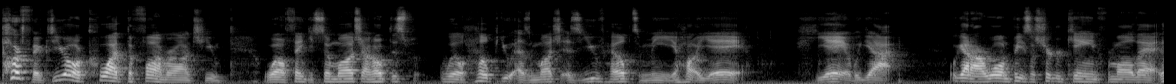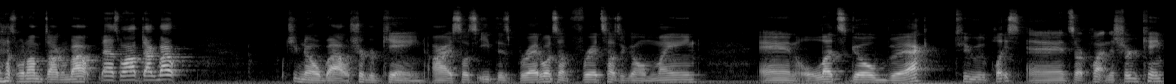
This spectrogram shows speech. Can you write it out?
Perfect. You're quite the farmer, aren't you? Well, thank you so much. I hope this will help you as much as you've helped me. Oh yeah, yeah. We got we got our one piece of sugar cane from all that. That's what I'm talking about. That's what I'm talking about. What you know about sugar cane? Alright, so let's eat this bread. What's up, Fritz? How's it going, man? And let's go back to the place and start planting the sugar cane.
